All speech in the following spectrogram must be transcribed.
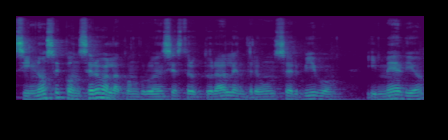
Si no se conserva la congruencia estructural entre un ser vivo y medio,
